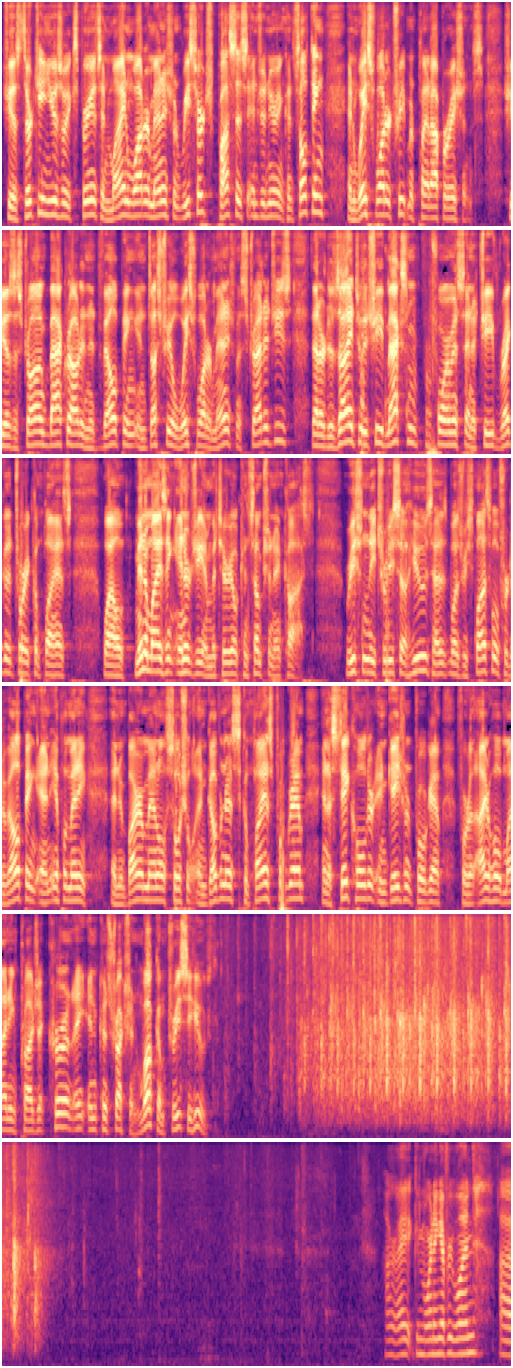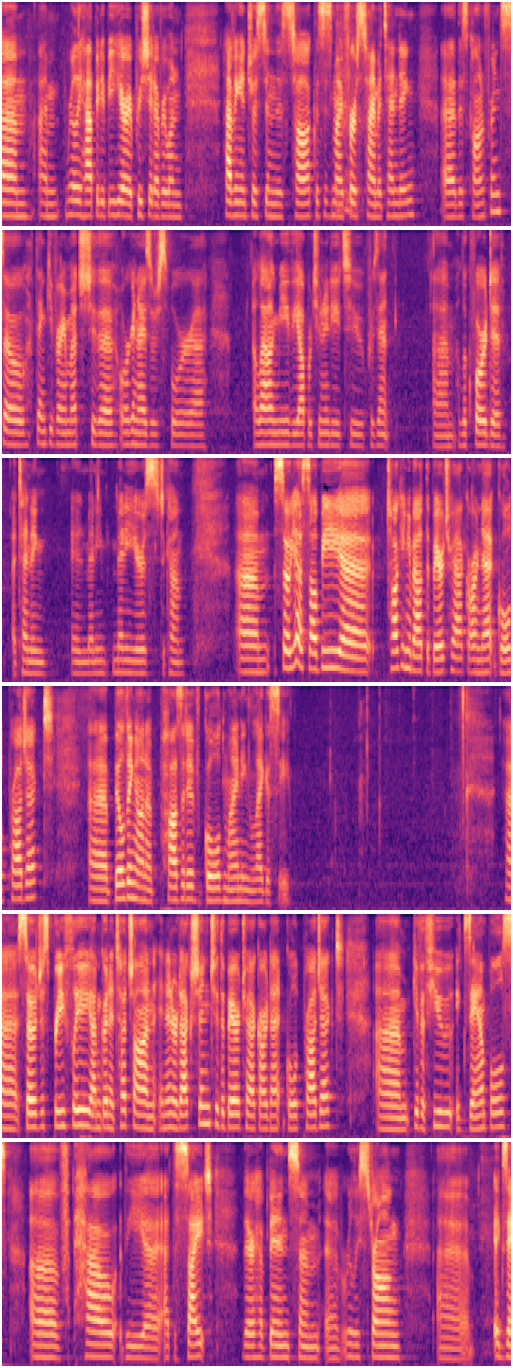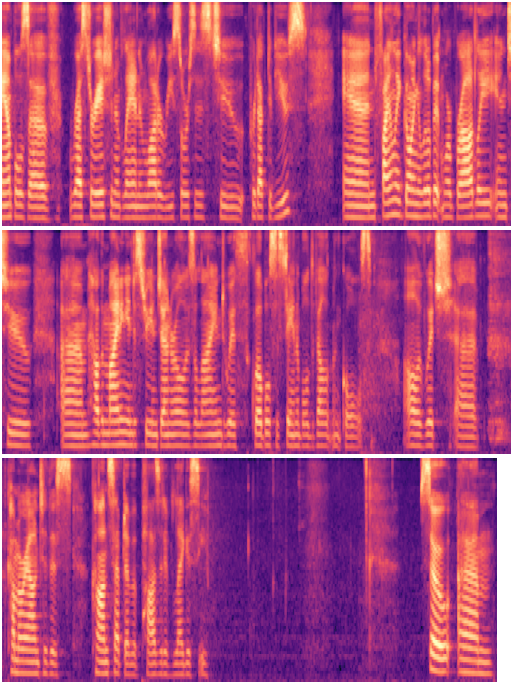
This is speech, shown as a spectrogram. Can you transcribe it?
She has 13 years of experience in mine water management research, process engineering consulting, and wastewater treatment plant operations. She has a strong background in developing industrial wastewater management strategies that are designed to achieve maximum performance and achieve regulatory compliance while minimizing energy and material consumption and cost. Recently, Teresa Hughes has, was responsible for developing and implementing an environmental, social, and governance compliance program and a stakeholder engagement program for the Idaho mining project currently in construction. Welcome, Teresa Hughes. All right, good morning, everyone. Um, I'm really happy to be here. I appreciate everyone having interest in this talk. This is my first time attending uh, this conference, so thank you very much to the organizers for uh, allowing me the opportunity to present. Um, I look forward to attending in many, many years to come. Um, so yes, I'll be uh, talking about the Beartrack Arnett Gold Project, uh, building on a positive gold mining legacy. Uh, so just briefly, I'm going to touch on an introduction to the Beartrack Arnett Gold Project, um, give a few examples of how the uh, at the site there have been some uh, really strong uh, examples of restoration of land and water resources to productive use, and finally going a little bit more broadly into um, how the mining industry in general is aligned with global sustainable development goals all of which uh, come around to this concept of a positive legacy. So, um,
